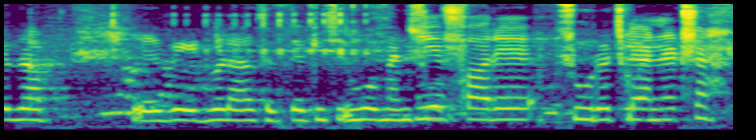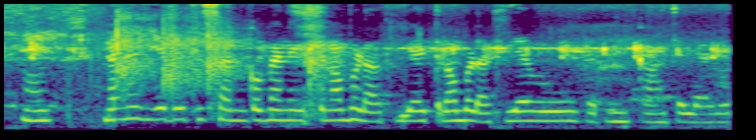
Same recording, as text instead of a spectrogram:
इसके अंदर आप ये वेट बढ़ा सकते हैं किसी वो मैंने ये सारे सूरज प्लैनेट्स हैं। हाँ, मैंने ये देखी सन को मैंने इतना बड़ा किया इतना बड़ा किया वो पता नहीं कहाँ चला गया।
